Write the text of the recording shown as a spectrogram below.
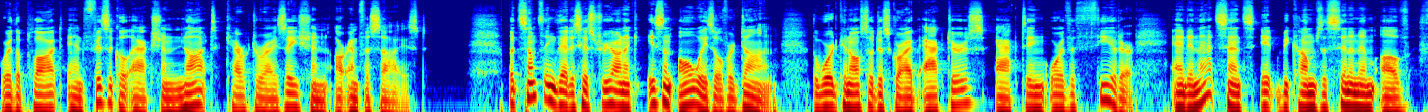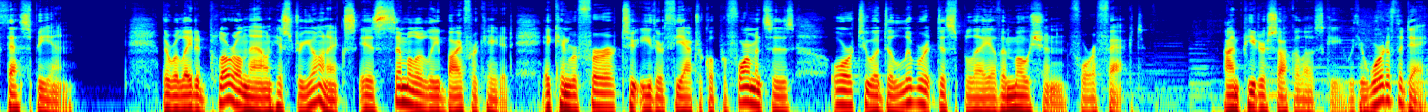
where the plot and physical action, not characterization, are emphasized. But something that is histrionic isn't always overdone. The word can also describe actors, acting, or the theater, and in that sense it becomes a synonym of thespian. The related plural noun histrionics is similarly bifurcated. It can refer to either theatrical performances or to a deliberate display of emotion for effect. I'm Peter Sokolowski with your word of the day.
